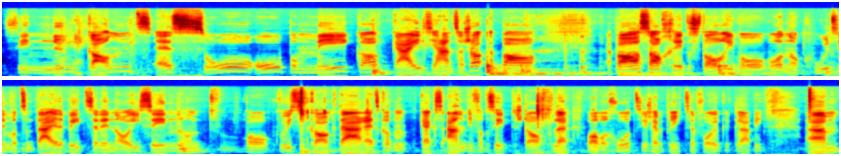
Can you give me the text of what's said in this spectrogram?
sind nicht ganz äh, so ober mega geil. Sie haben zwar schon ein paar, ein paar Sachen in der Story, die wo, wo noch cool sind, die zum Teil ein bisschen neu sind und wo gewisse Charaktere, jetzt gerade gegen das Ende von der siebten Staffel, die aber kurz ist, eben 13 Folgen, glaube ich, ähm,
